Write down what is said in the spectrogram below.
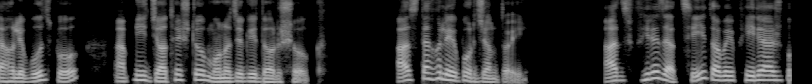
তাহলে বুঝব আপনি যথেষ্ট মনোযোগী দর্শক। আজ তাহলে এ পর্যন্তই। আজ ফিরে যাচ্ছি, তবে ফিরে আসব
